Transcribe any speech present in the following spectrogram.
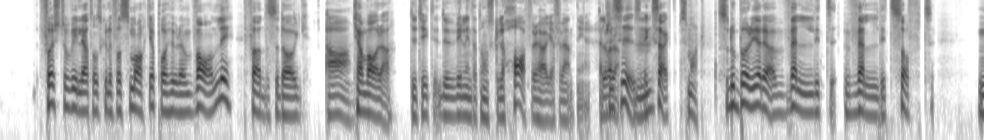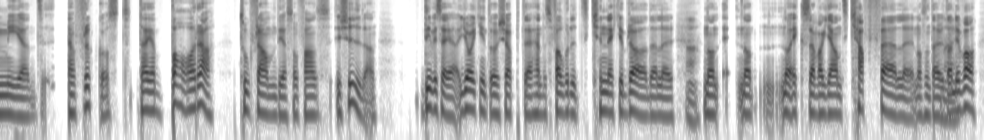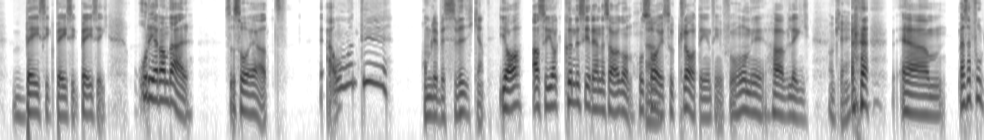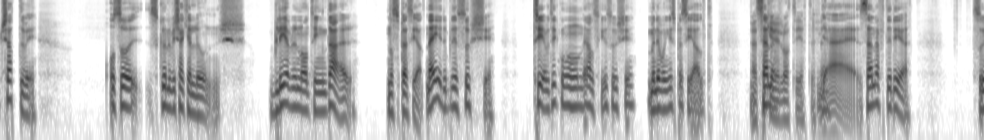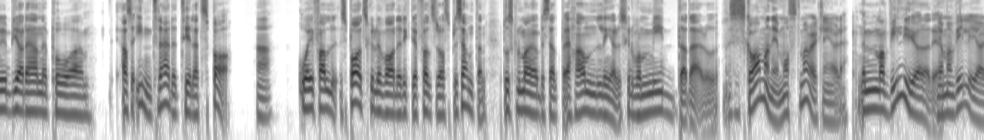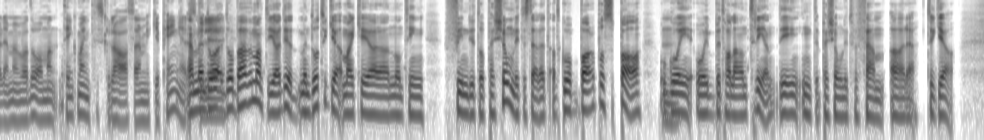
först så ville jag att hon skulle få smaka på hur en vanlig födelsedag Ja, kan vara. Du, tyckte, du ville inte att hon skulle ha för höga förväntningar? Eller? Precis, Mm. exakt. Smart. Så då började jag väldigt, väldigt soft med en frukost där jag bara tog fram det som fanns i kylen. Det vill säga, jag gick inte och köpte hennes favoritknäckebröd eller Ja. någon, någon, någon extravagant kaffe eller något sånt där, utan Nej. det var basic, basic, basic. Och redan där så såg jag att hon var inte Hon blev besviken. Ja, alltså jag kunde se det i hennes ögon. Hon sa Ja. ju såklart ingenting för hon är hövlig. Okej. Ehm, men sen fortsatte vi. Och så skulle vi käka lunch. Blev det någonting där? något speciellt. Nej, det blev sushi. Trevligt, tycker hon, hon älskar ju sushi. Men det var inget speciellt. Jag Sen- tycker det låter jättefint. Ja, sen efter det så bjöd jag henne på alltså inträde till ett spa. Ja. Och ifall spaet skulle vara den riktiga födelsedagspresenten, då skulle man ju ha beställt behandlingar, det skulle vara middag där. Och, Men Ska man det? Måste man verkligen göra det? nej, men man vill ju göra det. Ja, man vill ju göra det, men vad då? Om man, tänk om man inte skulle ha så här mycket pengar? Ja, men skulle... då, då behöver man inte göra det, men då tycker jag man kan göra någonting fyndigt och personligt istället. Att gå bara på spa och, Mm. gå in och betala entrén, det är inte personligt för fem öre, tycker jag.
